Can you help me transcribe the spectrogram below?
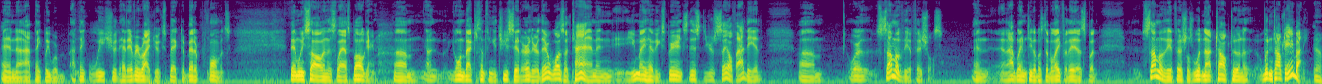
and uh, I think we were I think we should had every right to expect a better performance than we saw in this last ball game. Um, and going back to something that you said earlier, there was a time, and you may have experienced this yourself. I did, um, where some of the officials, and and I blame TSSAA for this, but some of the officials would not talk to an wouldn't talk to anybody. Yeah,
